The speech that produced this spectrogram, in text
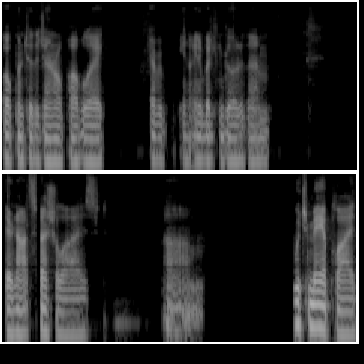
open to the general public. Every you know anybody can go to them. They're not specialized. Um, which may apply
